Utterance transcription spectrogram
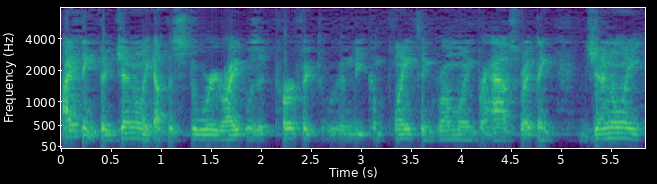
I think they generally got the story right. Was it perfect? Would be complaints and grumbling, perhaps, but I think generally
